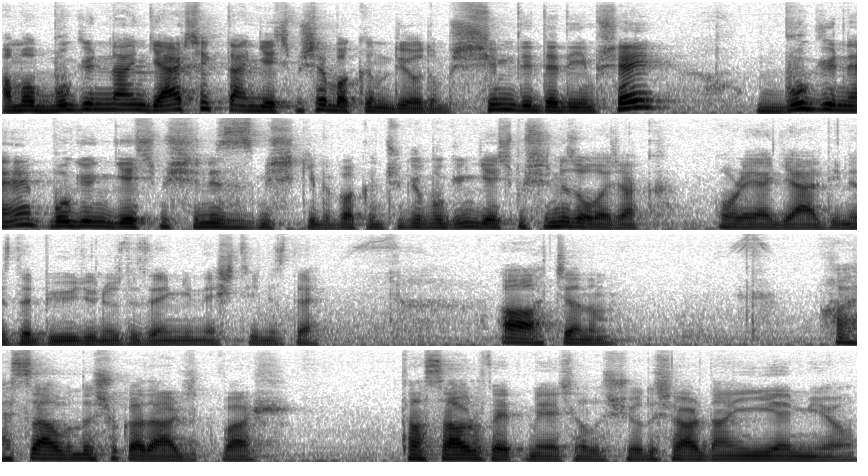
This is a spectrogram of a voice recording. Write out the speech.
Ama bugünden gerçekten geçmişe bakın diyordum. Şimdi dediğim şey bugüne, bugün geçmişinizmiş gibi bakın. Çünkü bugün geçmişiniz olacak oraya geldiğinizde, büyüdüğünüzde, zenginleştiğinizde. Ah canım, hesabında şu kadarcık var. Tasarruf etmeye çalışıyor, dışarıdan yiyemiyor.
